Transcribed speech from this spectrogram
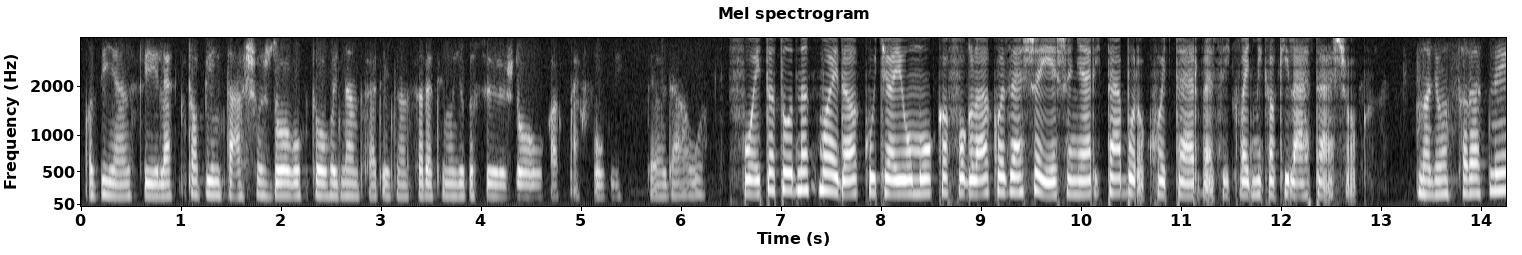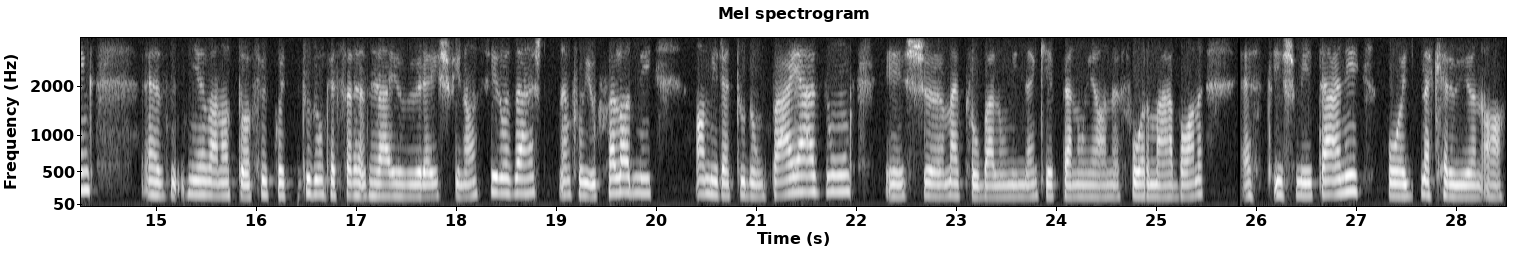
az ilyenféle tapintásos dolgoktól, hogy nem feltétlenül szereti mondjuk a szőrös dolgokat megfogni például. Folytatódnak majd a kutya jó móka foglalkozásai és a nyári táborok, hogy tervezik, vagy mik a kilátások? Nagyon szeretnénk. Ez nyilván attól függ, hogy tudunk-e szerezni rá jövőre is finanszírozást, nem fogjuk feladni, amire tudunk pályázunk, és megpróbálunk mindenképpen olyan formában ezt ismételni, hogy ne kerüljön a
